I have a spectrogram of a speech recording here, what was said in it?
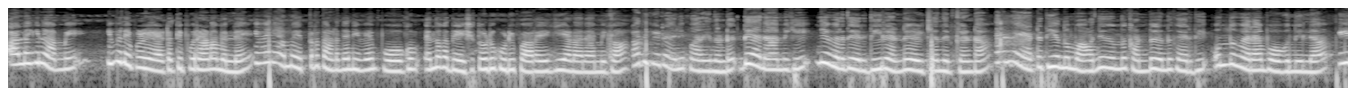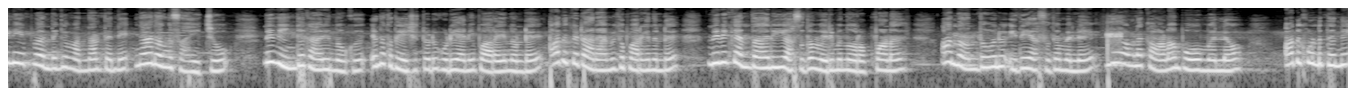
അല്ലെങ്കിൽ അമ്മേ ഇവൻ എപ്പോഴും ഏട്ടത്തി പുരാണമല്ലേ? ഇവനെ അമ്മ എത്ര തടഞ്ഞാൽ ഇവൻ പോകും എന്നൊക്കെ ദേഷ്യത്തോടു കൂടി പറയുകയാണ് അനാമിക. അത് കേട്ട് അനി പറയുന്നുണ്ട് ദേ അനാമികെ നീ വെറുതെ എരുതിയിൽ എണ്ണ കഴിക്കാൻ നിൽക്കണ്ട. എന്നെ ഏട്ടത്തി ഒന്നും മറഞ്ഞു നിന്ന് കണ്ടു എന്ന് കരുതി ഒന്നും വരാൻ പോകുന്നില്ല. ഇനിയിപ്പോൾ എന്തെങ്കിലും വന്നാൽ തന്നെ ഞാൻ അങ്ങ് സഹിച്ചു. നീ നിന്റെ കാര്യം നോക്ക് എന്നൊക്കെ ദേഷ്യത്തോടു കൂടി അനി പറയുന്നുണ്ട്. അത് കേട്ട് അനാമിക പറയുന്നുണ്ട് നിനക്ക് എന്തായാലും ഈ അസുഖം വരുമെന്ന് ഉറപ്പാണ്. ആ നന്ദുവിനും ഇതേ അസുഖമല്ലേ? നീ അവളെ കാണാൻ പോകുമല്ലോ. അതുകൊണ്ട് തന്നെ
